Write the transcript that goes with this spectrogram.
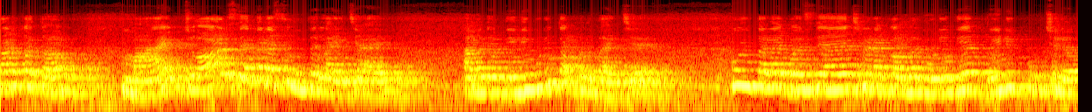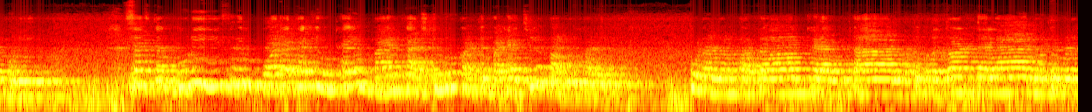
বারকত। মায়ের জ্বর সে তারা শুনতে লাই যায় আমাদের দিদি বুড়ি তখন বাইছে কুলতলায় বসে ছেঁড়া কমর মুড়ি দিয়ে বিড়ি ফুটছিল বুড়ি। স্বাস্থ্য বুড়ি সেদিন পরে থাকি উঠাই মায়ের কাজটুকু করতে পাঠাইছিল বাবু ঘরে পুরানো ফটক খেড়া উঠা নতুন করে দরদালা নতুন করে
